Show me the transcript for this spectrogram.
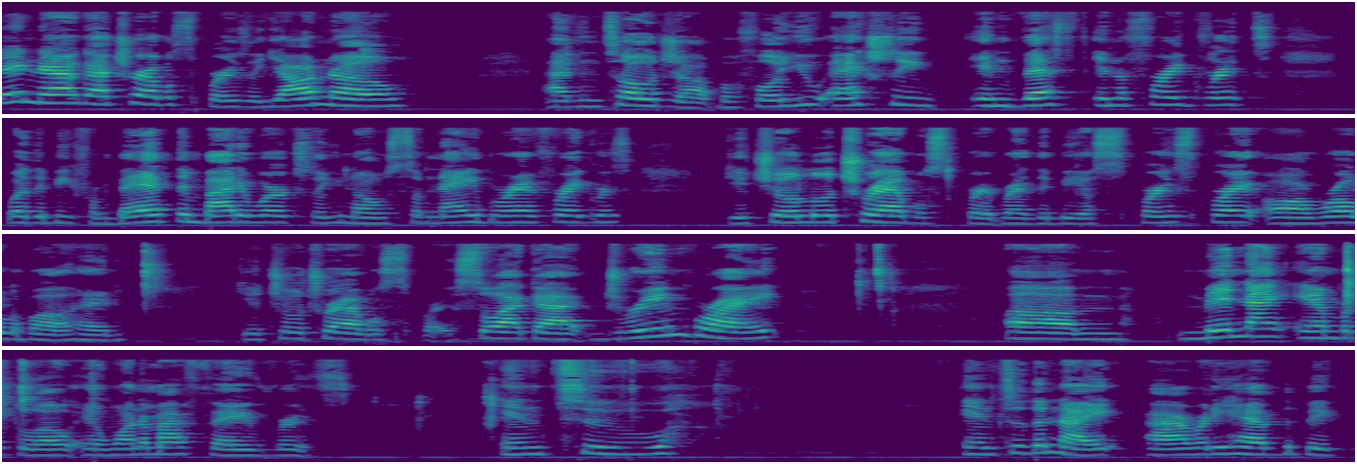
They now got travel sprays. And y'all know, I done told y'all, before you actually invest in a fragrance, whether it be from Bath and Body Works or, you know, some name brand fragrance, Get your little travel spray, whether it be a spray spray or a rollerball, honey. Get your travel spray. So I got Dream Bright, um, Midnight Amber Glow, and one of my favorites, Into Into the Night. I already have the big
